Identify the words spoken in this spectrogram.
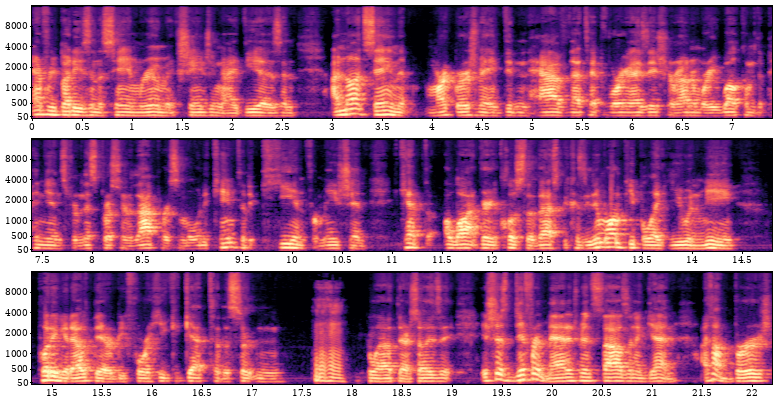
everybody's in the same room exchanging ideas. And I'm not saying that Marc Bergevin didn't have that type of organization around him where he welcomed opinions from this person or that person. But when it came to the key information, he kept a lot very close to the vest because he didn't want people like you and me putting it out there before he could get to the certain mm-hmm. people out there. So is it, it's just different management styles. And again, I thought Berge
